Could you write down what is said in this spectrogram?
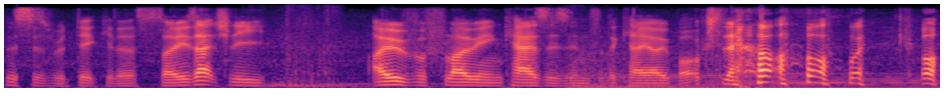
This is ridiculous. So he's actually overflowing Kaz's into the KO box now. oh my god.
